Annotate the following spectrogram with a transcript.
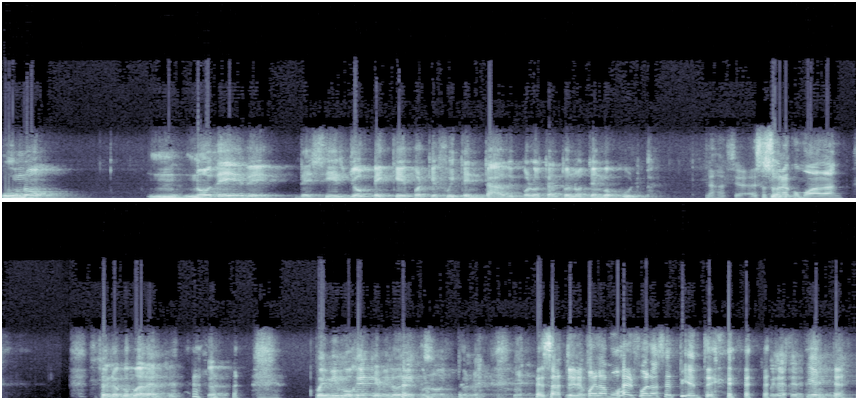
uno no debe decir yo pequé porque fui tentado y por lo tanto no tengo culpa. Eso suena como Adán. Suena como Adán. Fue mi mujer que me lo dijo, ¿no? Exacto, y después la mujer fue la serpiente. Fue la serpiente.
